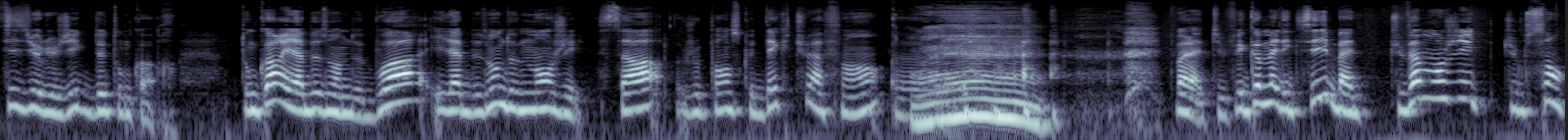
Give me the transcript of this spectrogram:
physiologique de ton corps. Ton corps, il a besoin de boire, il a besoin de manger. Ça, je pense que dès que tu as faim, euh, ouais. voilà, tu fais comme Alexis, bah, tu vas manger, tu le sens.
